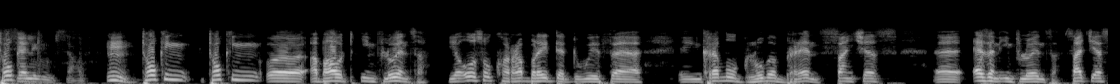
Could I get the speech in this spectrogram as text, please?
Talk- selling himself. Mm, talking talking uh, about influencer, he also collaborated with uh, incredible global brands such as uh, as an influencer, such as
